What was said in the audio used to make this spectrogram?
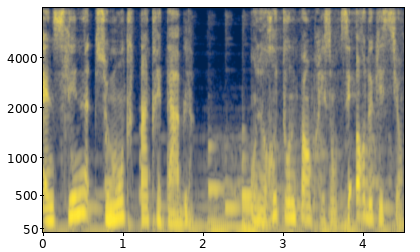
Henslin se montre intraitable. On ne retourne pas en prison, c'est hors de question.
